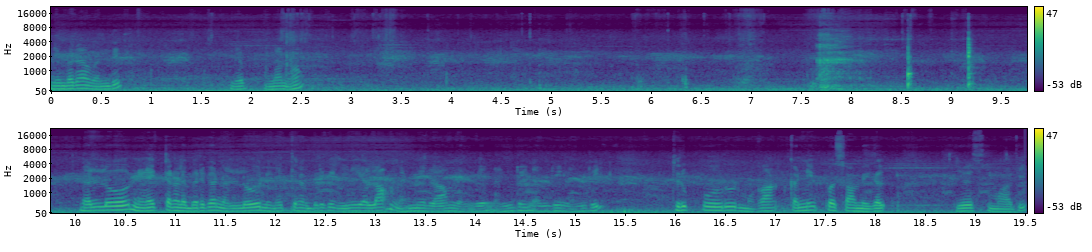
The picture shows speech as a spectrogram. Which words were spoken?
இனிமேல் தான் வந்து இதை பண்ணணும். நல்லோர் நினைத்த நலம்பெருக நல்லோர் நினைத்த நலம்பெருக இனியெல்லாம் நன்மையெல்லாம் நன்மை. நன்றி நன்றி நன்றி. திருப்போரூர் மகான் கன்னிப்ப சாமிகள் ஜீவசமாதி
